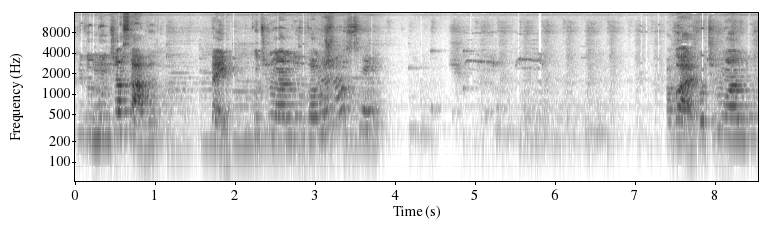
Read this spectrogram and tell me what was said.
que todo mundo já sabe. Bem, continuando, vamos... Eu não sei. Agora, continuando.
